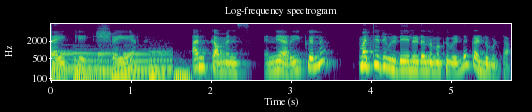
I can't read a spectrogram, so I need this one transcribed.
ലൈക്ക് ഷെയർ ആൻഡ് കമൻസ് എന്നെ അറിയിക്കുമല്ലോ. മറ്റൊരു വീഡിയോയിലൂടെ നമുക്ക് വീണ്ടും കണ്ടുമുട്ടാം.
